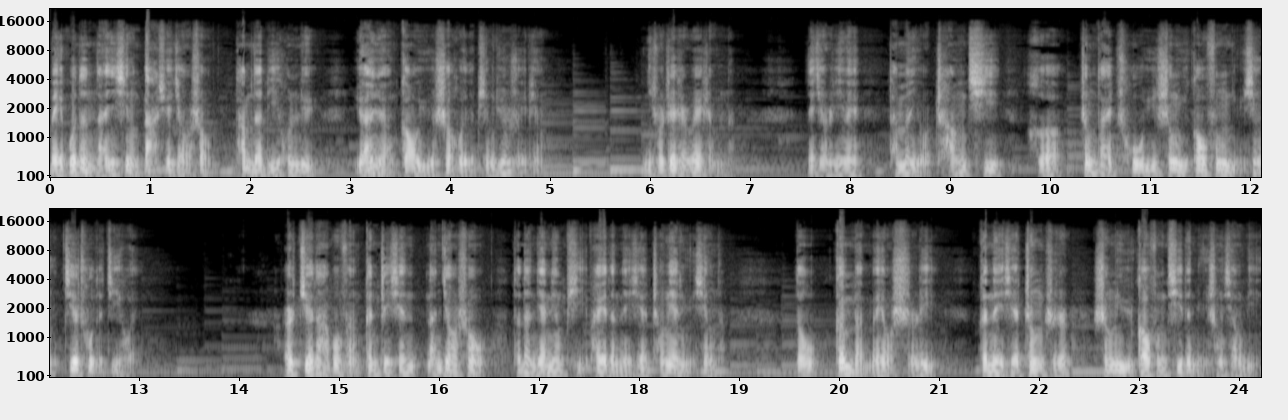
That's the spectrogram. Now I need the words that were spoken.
美国的男性大学教授，他们的离婚率远远高于社会的平均水平。你说这是为什么呢？那就是因为他们有长期和正在处于生育高峰女性接触的机会，而绝大部分跟这些男教授他的年龄匹配的那些成年女性呢，都根本没有实力跟那些正值生育高峰期的女生相比。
